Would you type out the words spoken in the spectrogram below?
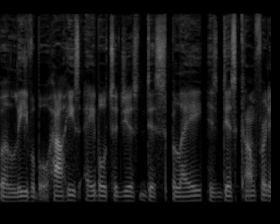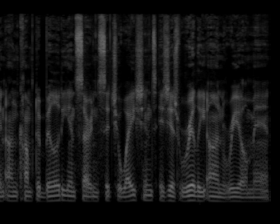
believable how he's able to just display his discomfort and uncomfortability in certain situations is just really unreal, man.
